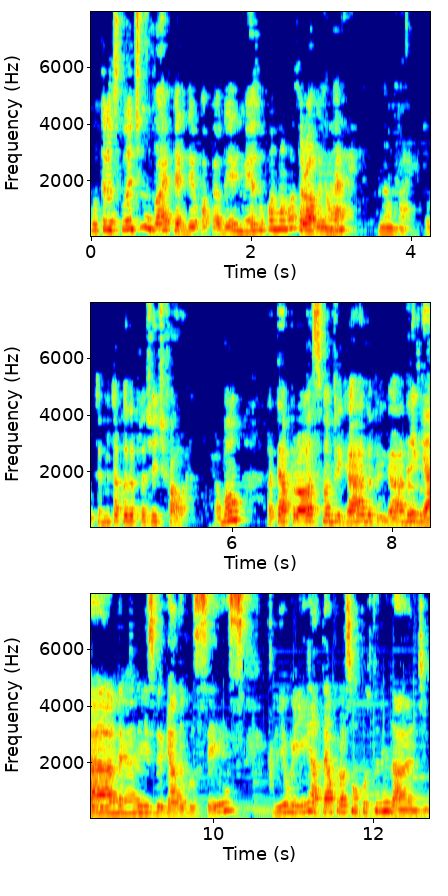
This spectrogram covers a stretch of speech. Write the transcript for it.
o transplante não vai perder o papel dele mesmo com as novas drogas, não né? Vai, não vai. Então tem muita coisa pra gente falar, tá bom? Até a próxima, obrigada, obrigada. Obrigada, Cris, obrigada a vocês, viu? E até a próxima oportunidade.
